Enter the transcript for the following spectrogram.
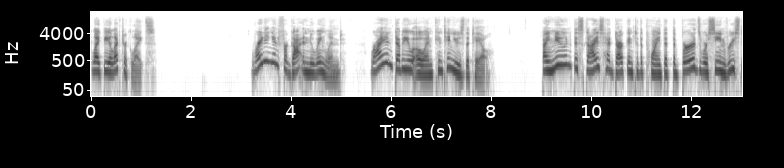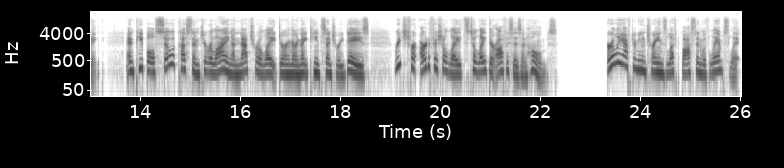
like the electric lights. Writing in forgotten New England, Ryan W. Owen continues the tale. By noon, the skies had darkened to the point that the birds were seen roosting, and people so accustomed to relying on natural light during their 19th century days reached for artificial lights to light their offices and homes. Early afternoon trains left Boston with lamps lit,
